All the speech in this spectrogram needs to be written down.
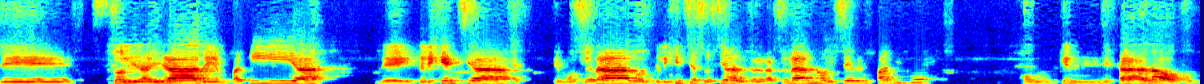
de solidaridad, de empatía, de inteligencia emocional o inteligencia social, relacionarnos y ser empático con quien está al lado.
